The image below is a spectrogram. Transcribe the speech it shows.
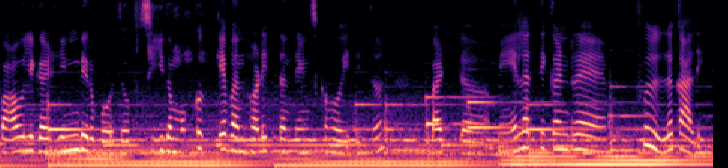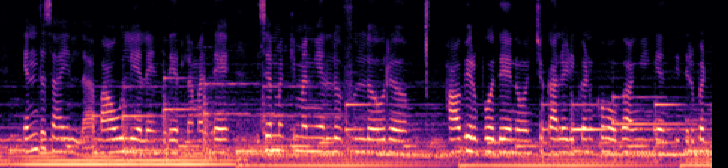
ಬಾವುಲಿಗಳು ಹಿಂಡಿರ್ಬೋದು. ಸೀದಾ ಮುಖಕ್ಕೆ ಬಂದು ಹೊಡಿತಂತ ಎಣ್ಸ್ಕ ಹೋಯ್ದಿತ್ತು ಬಟ್ ಮೇಲೆ ಹತ್ತಿಕೊಂಡ್ರೆ ಫುಲ್ ಖಾಲಿ. ಎಂತ ಸಹ ಇಲ್ಲ. ಬಾವುಲಿ ಎಲ್ಲ ಎಂತ ಇರಲ್ಲ ಮತ್ತೆ ಇಸರ್ಮಕ್ಕಿ ಮನೆಯಲ್ಲೂ ಫುಲ್ ಅವ್ರು ಹಾವಿರ್ಬೋದೇನೋ ಒಂಚು ಕಾಲಡಿ ಕಣ್ಕೊ ಹೋಗೋ ಹಂಗೆ ಹಿಂಗೆ ಅಂತಿದ್ರು ಬಟ್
